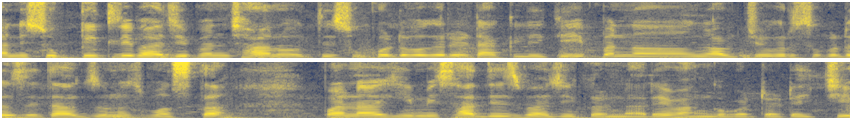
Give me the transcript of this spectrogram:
आणि सुकटीतली भाजी पण छान होते सुकट वगैरे टाकली की. पण गावची वगैरे सुकट असेल तर अजूनच मस्त. पण ही मी साधीच भाजी करणार आहे वांग बटाट्याची.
